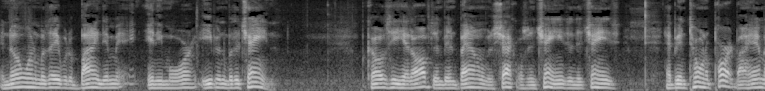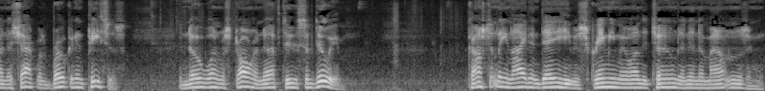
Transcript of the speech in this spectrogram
and no one was able to bind him any more, even with a chain because he had often been bound with shackles and chains, and the chains had been torn apart by him, and the shackles broken in pieces. And no one was strong enough to subdue him. Constantly, night and day, he was screaming among the tombs and in the mountains and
